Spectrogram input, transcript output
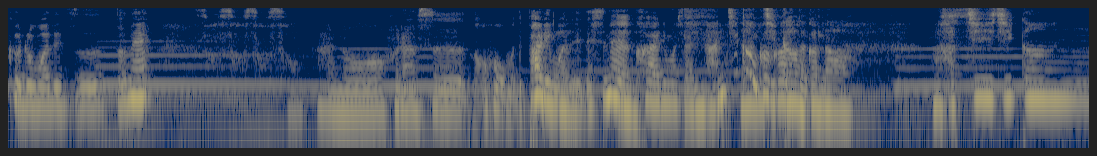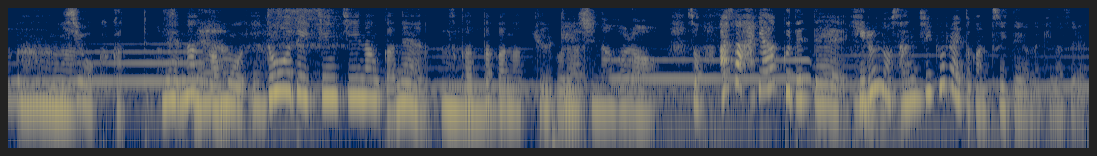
車でずっとねそうそうそうそう。あのフランスの方までパリまでですね、うん。帰りました。何時間かかったっけ？間かな。8時間以上かかってますねねなんかもう移動で一日なんかねうん。使ったかなっていうぐらい、休憩しながら。そう朝早く出て昼の3時ぐらいとかに着いたような気がする。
